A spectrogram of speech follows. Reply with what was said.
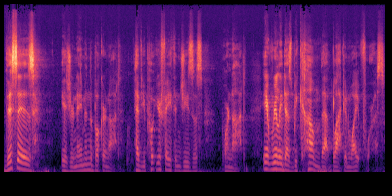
this is, is your name in the book or not? Have you put your faith in Jesus or not? It really does become that black and white for us.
